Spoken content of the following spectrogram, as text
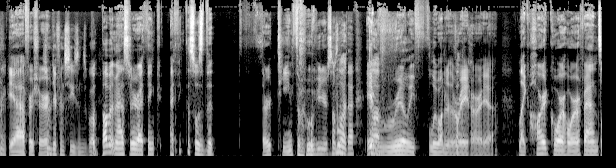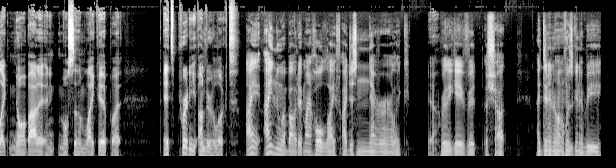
Yeah, for sure. Some different seasons, but But Puppet Master, I think I think this was the thirteenth movie or something like that. It the really flew under the fuck? radar. Yeah, like hardcore horror fans like know about it, and most of them like it, but it's pretty underlooked. I I knew about it my whole life. I just never like Yeah, really gave it a shot. I didn't know it was gonna be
